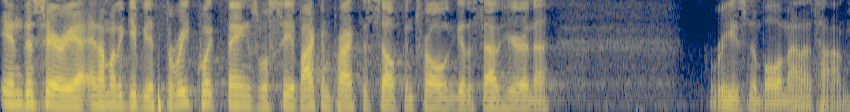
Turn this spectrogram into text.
in this area? And I'm going to give you three quick things. We'll see if I can practice self-control and get us out here in a reasonable amount of time.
